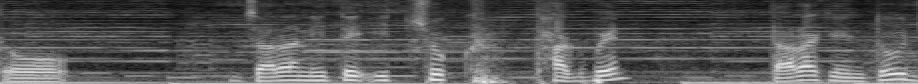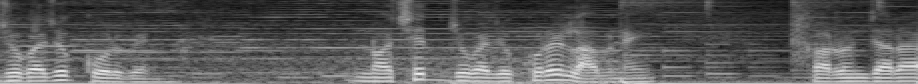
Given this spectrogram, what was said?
তো যারা নিতে ইচ্ছুক থাকবেন, তারা কিন্তু যোগাযোগ করবেন। নচেত যোগাযোগ করে লাভ নেই। কারণ যারা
